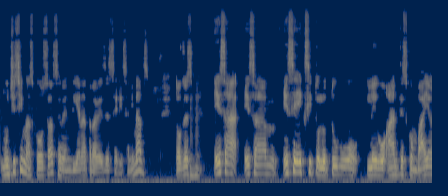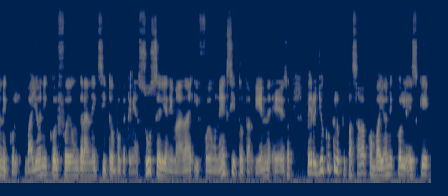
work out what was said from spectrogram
muchísimas cosas se vendían a través de series animadas. Entonces, esa, esa, ese éxito lo tuvo Lego antes con Bionicle. Bionicle fue un gran éxito porque tenía su serie animada y fue un éxito también eso. Pero yo creo que lo que pasaba con Bionicle es que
